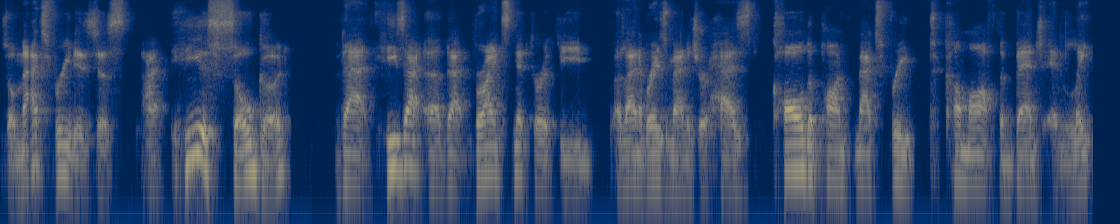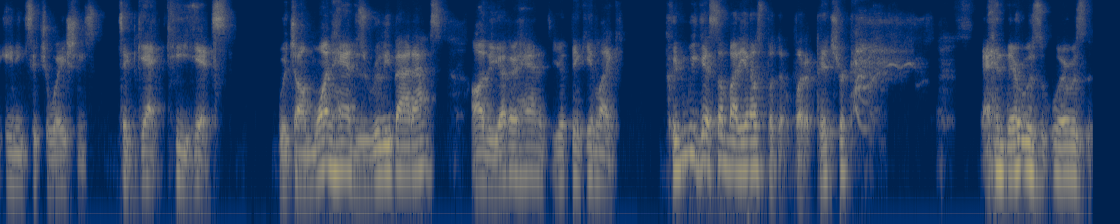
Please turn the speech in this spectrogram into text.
So Max Fried is just I, he is so good that he's at uh, that Brian Snitker, the Atlanta Braves manager, has called upon Max Fried to come off the bench in late inning situations to get key hits, which on one hand is really badass. On the other hand, you're thinking like, couldn't we get somebody else but the, but a pitcher? and there was where was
